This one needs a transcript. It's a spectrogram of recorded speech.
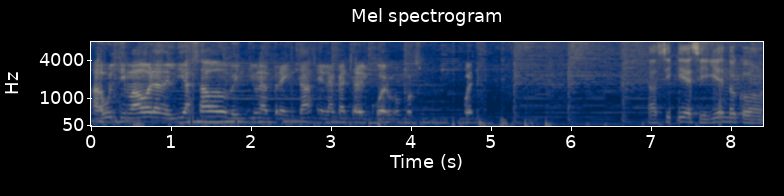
a última hora del día sábado 21.30 en la cancha del Cuervo por supuesto. Así que siguiendo con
